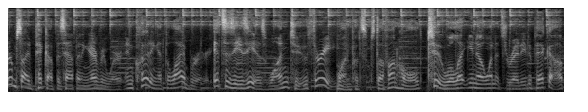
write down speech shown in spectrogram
Curbside pickup is happening everywhere, including at the library. It's as easy as one, two, three. One, put some stuff on hold. Two, we'll let you know when it's ready to pick up.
